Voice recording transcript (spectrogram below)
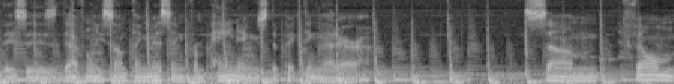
This is definitely something missing from paintings depicting that era. Some film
